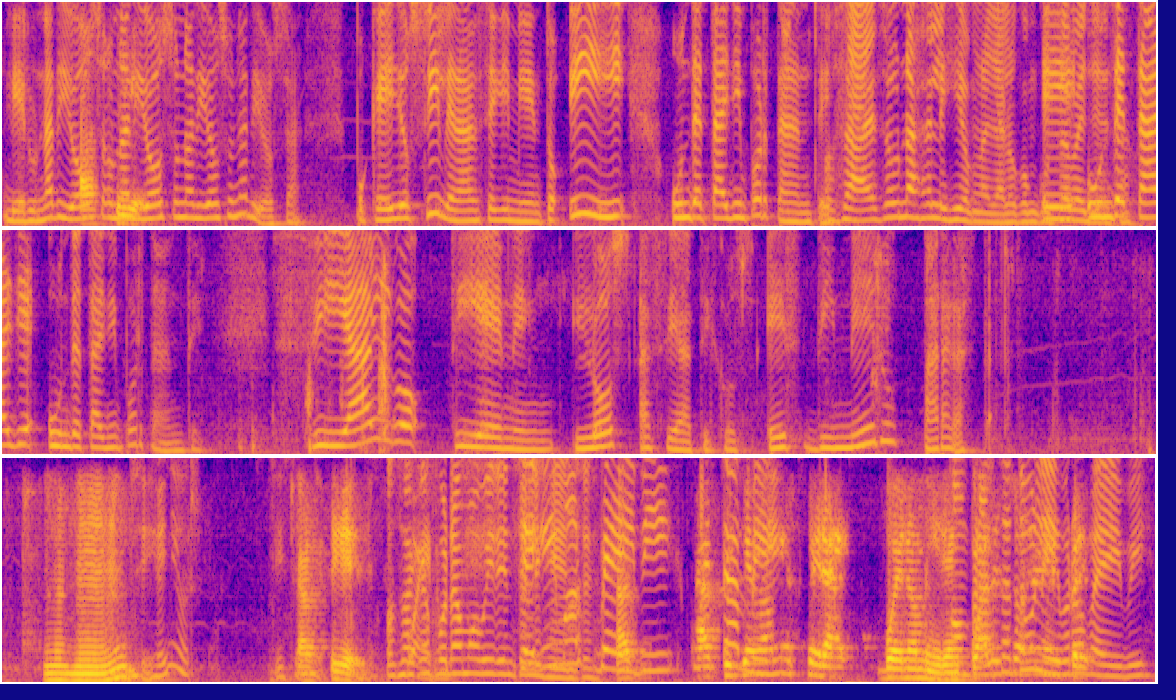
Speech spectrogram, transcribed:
Y era una diosa, Así una es. diosa, una diosa, una diosa. Porque ellos sí le dan seguimiento. Y un detalle importante. O sea, eso es una religión allá, los concursos Eh, de belleza. un detalle, un detalle importante. Si algo tienen los asiáticos es dinero para gastar. Ujú. Sí, señor. Sí, señor. Así es. O sea, que fue una movida inteligente. Seguimos, baby. Así que vamos a Cuéntame. esperar. Bueno, miren. Compraste ¿cuáles tu libro, baby.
